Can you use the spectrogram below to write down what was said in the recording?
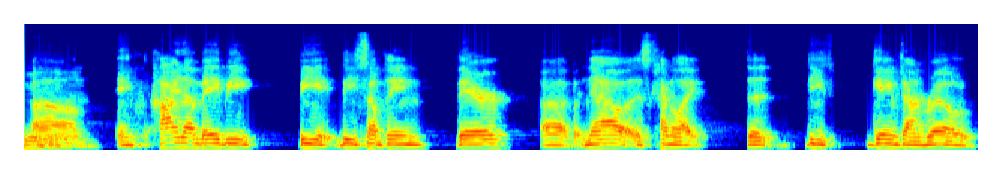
Mm-hmm. Um, and kind of maybe be be something there. Uh, but now it's kind of like the these games down the road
